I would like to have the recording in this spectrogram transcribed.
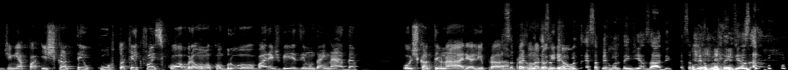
de minha parte, escanteio curto, aquele que o Fluminense cobra, cobrou várias vezes e não dá em nada, ou escanteio na área ali para essa a zona pergunta, do essa, agrião? pergunta, essa pergunta tá enviesada, hein? Essa pergunta tá enviesada.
